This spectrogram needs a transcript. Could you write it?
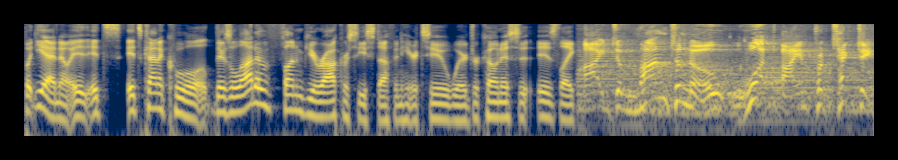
But yeah, no, it, it's it's kind of cool. There's a lot of fun bureaucracy stuff in here too, where Draconis is like, I demand to know what I am protecting.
